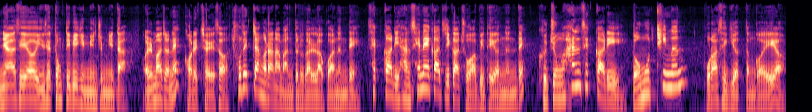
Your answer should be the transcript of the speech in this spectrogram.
안녕하세요. 인쇄통TV 김민주입니다. 얼마 전에 거래처에서 초대장을 하나 만들어 달라고 하는데 색깔이 한 세네 가지가 조합이 되었는데 그 중 한 색깔이 너무 튀는 보라색이었던 거예요.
